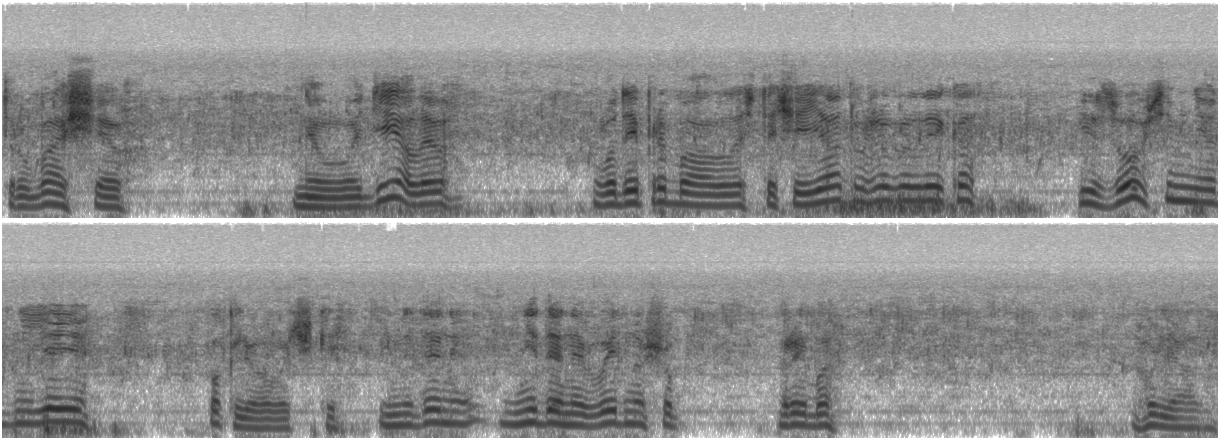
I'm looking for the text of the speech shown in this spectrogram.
Труба ще не у воді, але води прибавилось. Течія дуже велика і зовсім ні однієї покльовочки. І ніде не, ніде не видно, щоб риба гуляла.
